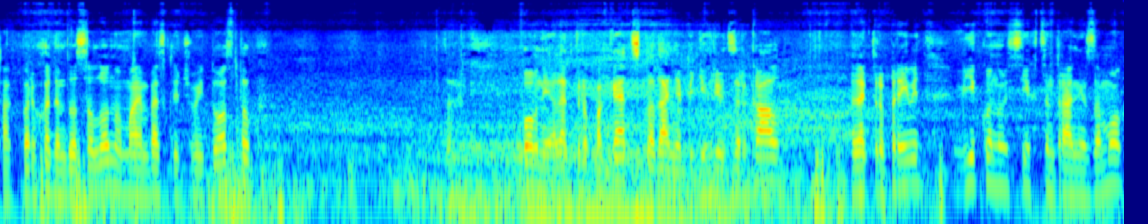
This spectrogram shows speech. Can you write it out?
Так, переходимо до салону, маємо безключовий доступ. Так. Повний електропакет, складання підігрів дзеркал, електропривід, вікон у всіх, центральний замок,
